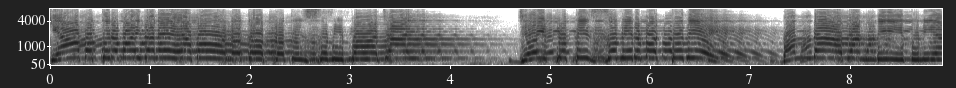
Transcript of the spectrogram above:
কিয়ামতের ময়দানে এমন অত প্রতিশ্রুতি পাওয়া যায় যেই প্রতিশ্রুতির মধ্য দিয়ে বান্দা বান্দি দুনিয়া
